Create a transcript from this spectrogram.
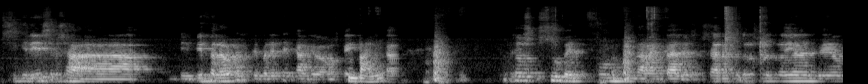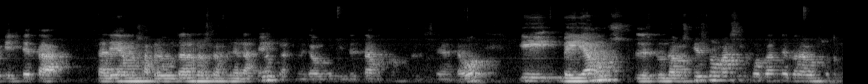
Si queréis, o sea, empiezo la hora, ¿te parece? Ah, que vamos, que vale. Dos súper fundamentales. O sea, nosotros el otro día desde OKZ salíamos a preguntar a nuestra generación, que al fin y intentamos, ¿no? y veíamos, les preguntamos, ¿qué es lo más importante para vosotros,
